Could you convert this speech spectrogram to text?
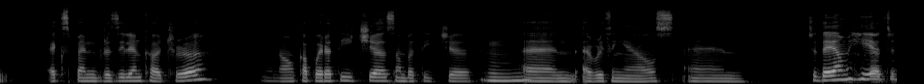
expand Brazilian culture. You know, capoeira teacher, samba teacher, and everything else. And today I'm here to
